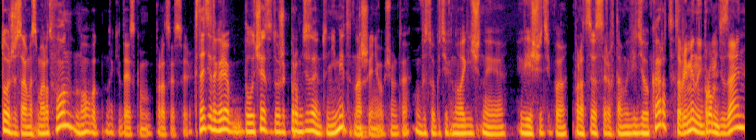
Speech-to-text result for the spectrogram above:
тот же самый смартфон, но вот на китайском процессоре. Кстати это говоря, получается, тоже к промдизайну-то не имеет отношения, в общем-то. Высокотехнологичные вещи типа процессоров там и видеокарт. Современный промдизайн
